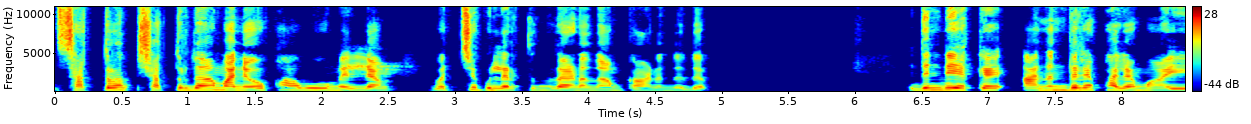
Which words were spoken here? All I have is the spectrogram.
ശത്രു ശത്രുതാ മനോഭാവവും എല്ലാം വച്ചു പുലർത്തുന്നതാണ് നാം കാണുന്നത്. ഇതിന്റെയൊക്കെ അനന്തരഫലമായി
